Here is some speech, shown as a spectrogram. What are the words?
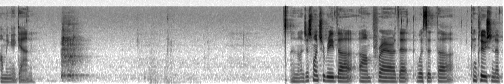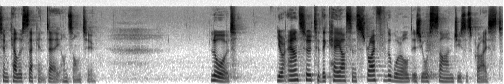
coming again. And I just want to read the um, prayer that was at the conclusion of Tim Keller's second day on Psalm 2. Lord, your answer to the chaos and strife of the world is your Son, Jesus Christ.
